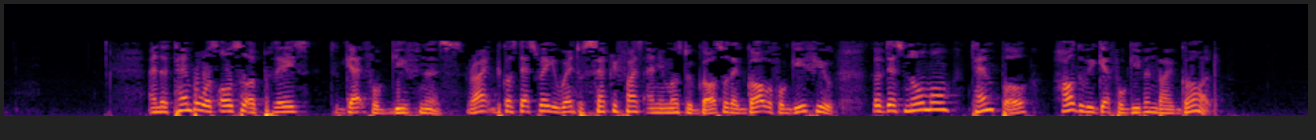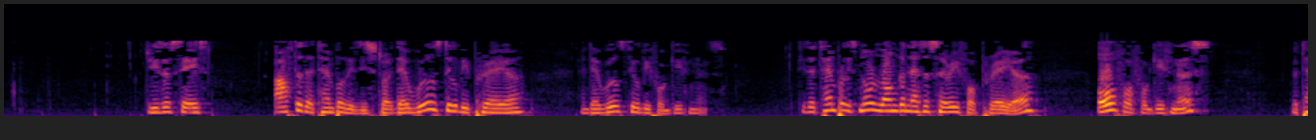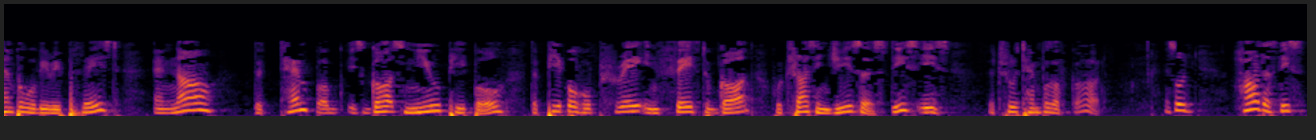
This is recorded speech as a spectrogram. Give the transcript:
And the temple was also a place to get forgiveness, right? Because that's where you went to sacrifice animals to God so that God will forgive you. So if there's no more temple, how do we get forgiven by God? Jesus says, after the temple is destroyed, there will still be prayer, and there will still be forgiveness. See, the temple is no longer necessary for prayer or for forgiveness. The temple will be replaced, and now the temple is God's new people, the people who pray in faith to God, who trust in Jesus. This is the true temple of God. And so, how does this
